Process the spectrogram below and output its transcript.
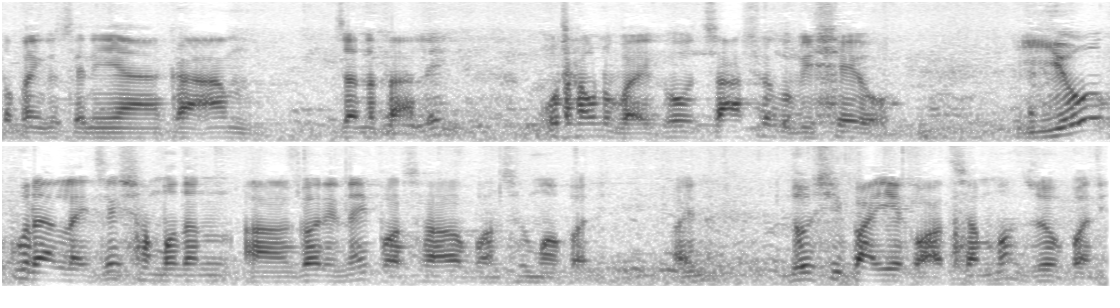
तपाईँको चाहिँ यहाँका आम जनताले उठाउनु भएको चासोको विषय हो। यो कुरालाई चाहिँ सम्बोधन गरि नै पर्छ भन्छु म पनि होइन? दोषी पाइएको हदसम्म जो पनि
